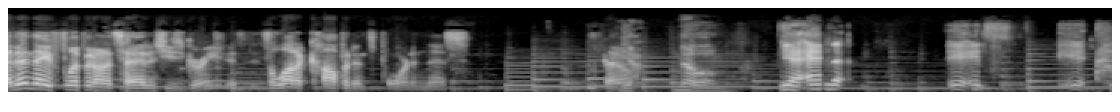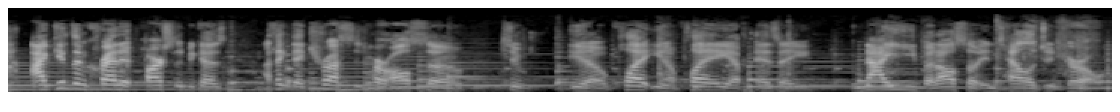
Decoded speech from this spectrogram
and then they flip it on its head and she's great. It's, it's a lot of competence porn in this. So, Yeah. No, um, Yeah, and it, it's it, I give them credit partially because I think they trusted her also to you know play you know play up as a naive but also intelligent girl.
